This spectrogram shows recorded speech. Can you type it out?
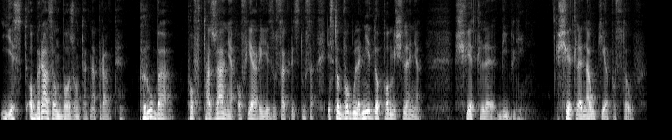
jest obrazą Bożą tak naprawdę. Próba powtarzania ofiary Jezusa Chrystusa jest to w ogóle nie do pomyślenia w świetle Biblii, w świetle nauki apostołów.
